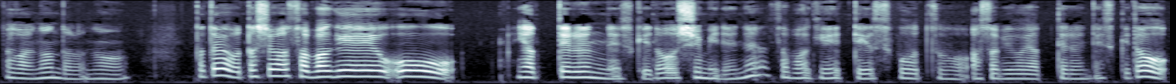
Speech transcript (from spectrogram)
だからなんだろうな。例えば私はサバゲーをやってるんですけど、趣味でね、サバゲーっていうスポーツを、遊びをやってるんですけど、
